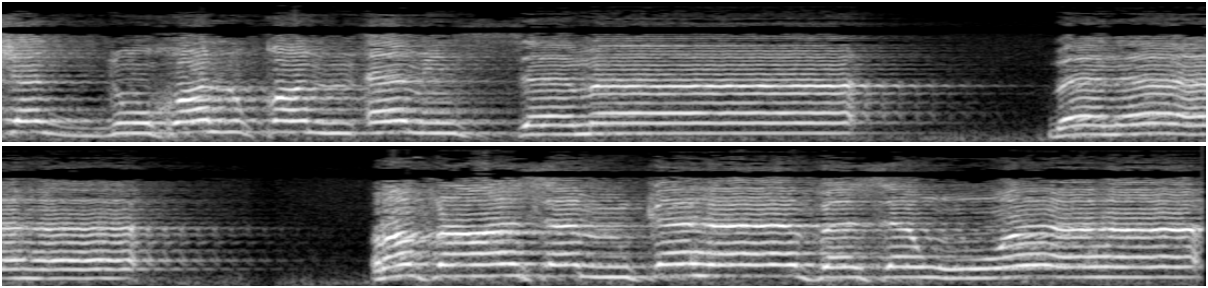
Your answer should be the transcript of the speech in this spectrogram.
أَشَدُّ خَلْقًا أَمِ السَّمَاءُ ۚ؟ بَنَاهَا رَفَعَ سَمْكَهَا فَسَوَّاهَا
